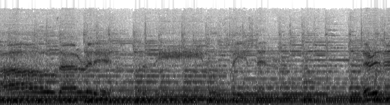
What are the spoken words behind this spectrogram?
halls are ready for the people's feasting. There isn't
